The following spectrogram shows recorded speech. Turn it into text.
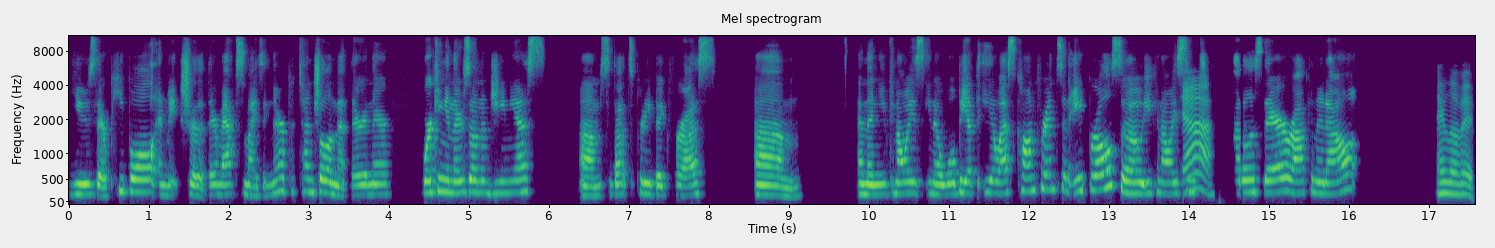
use their people and make sure that they're maximizing their potential and that they're in there working in their zone of genius. Um, so that's pretty big for us. Um, and then you can always, you know, we'll be at the EOS conference in April, so you can always yeah. see Catalyst there rocking it out. I love it.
